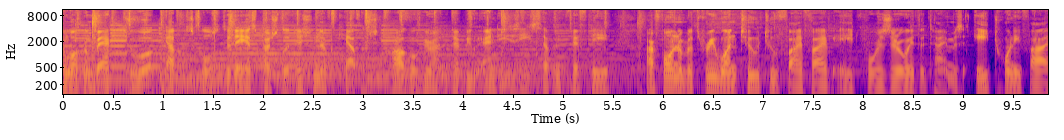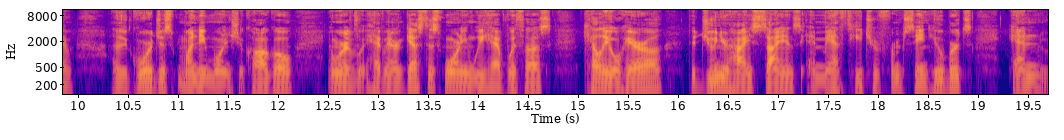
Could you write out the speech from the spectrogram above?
And welcome back to uh, Catholic Schools Today, a special edition of Catholic Chicago here on WNDZ 750. Our phone number 312-255-8408. The time is 825 on this gorgeous Monday morning Chicago. And we're having our guest this morning. We have with us Kelly O'Hara, the junior high science and math teacher from St. Hubert's and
